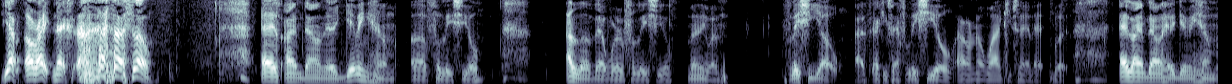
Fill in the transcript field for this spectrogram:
Yeah, all right, next. so, as I'm down there giving him a fellatio, I love that word fellatio. But anyway, fellatio I, I keep saying Felicio. I don't know why I keep saying that, but as I am down here giving him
